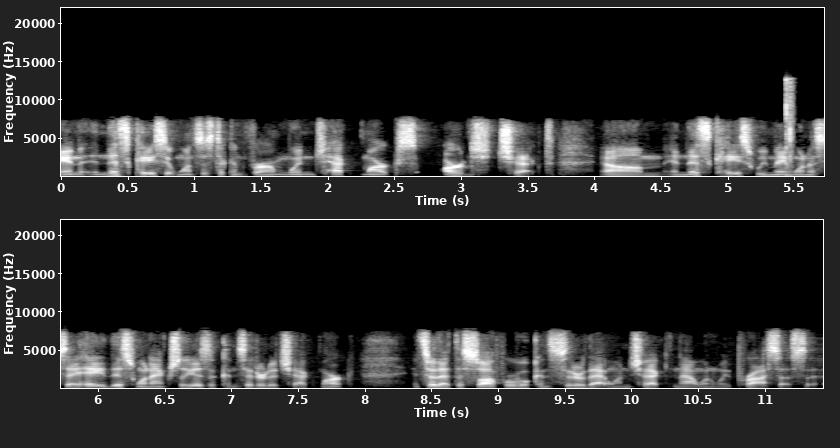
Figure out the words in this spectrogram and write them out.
And in this case, it wants us to confirm when check marks aren't checked. Um, in this case, we may want to say, hey, this one actually is a considered a check mark, and so that the software will consider that one checked now when we process it.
